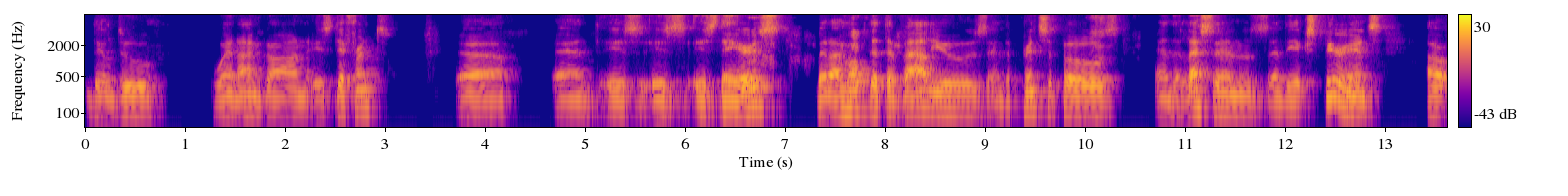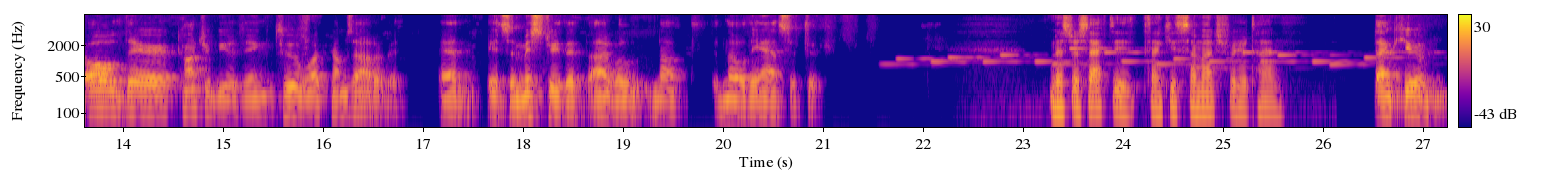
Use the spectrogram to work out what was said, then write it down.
they'll do when I'm gone is different uh, and is is is theirs. But I hope that the values and the principles and the lessons and the experience are all there contributing to what comes out of it. And it's a mystery that I will not know the answer to. Mr. Safdie, thank you so much for your time. Thank you.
